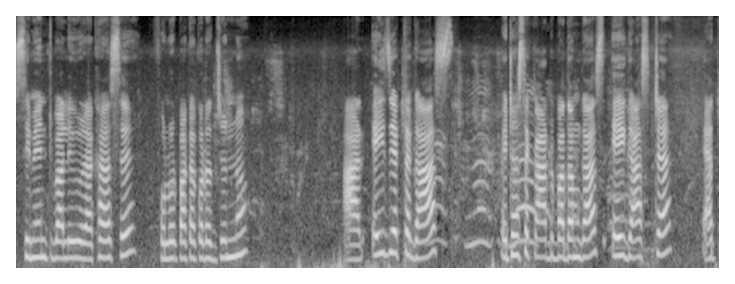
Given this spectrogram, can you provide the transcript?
সিমেন্ট বালি রাখা আছে ফ্লোর পাকা করার জন্য। আর এই যে একটা গাছ, এটা হচ্ছে কাঠবাদাম গাছ। এই গাছটা এত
